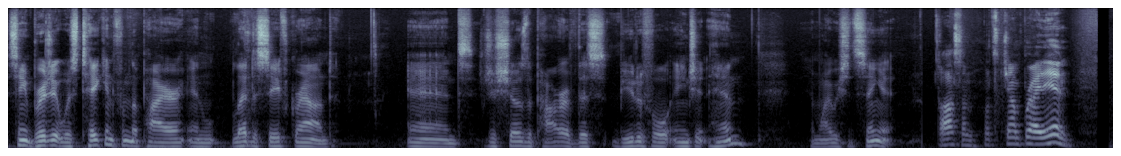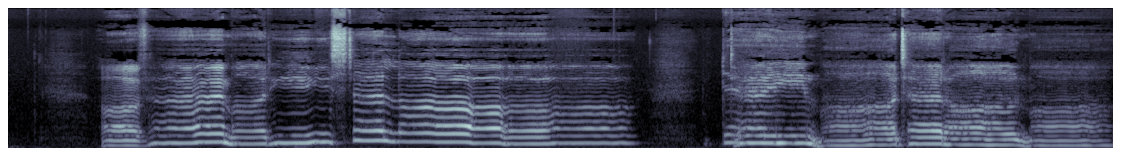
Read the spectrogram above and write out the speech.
St. Bridget was taken from the pyre and led to safe ground. And just shows the power of this beautiful ancient hymn and why we should sing it. Awesome. Let's jump right in. Ave Maris Stella Dei Mater Alma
